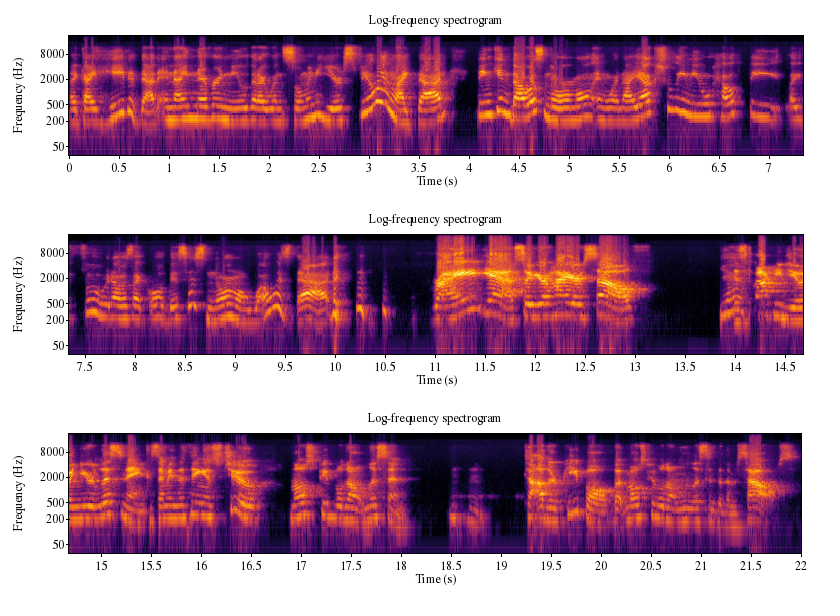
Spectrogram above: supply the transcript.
Like, I hated that. And I never knew that I went so many years feeling like that, thinking that was normal. And when I actually knew healthy, like food, I was like, oh, this is normal. What was that? right? Yeah. So your higher self yeah. is talking to you and you're listening. Because, I mean, the thing is, too, most people don't listen. Mm-hmm to other people, but most people don't listen to themselves.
